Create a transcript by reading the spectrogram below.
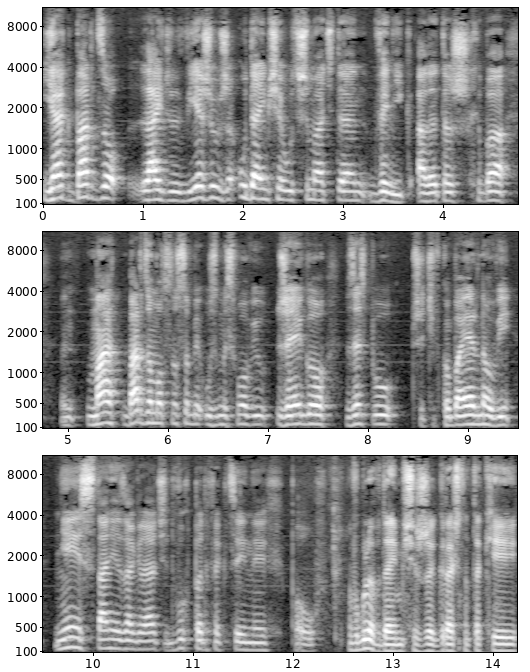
jak bardzo Leidl wierzył, że uda im się utrzymać ten wynik, ale też chyba ma, bardzo mocno sobie uzmysłowił, że jego zespół przeciwko Bayernowi nie jest w stanie zagrać dwóch perfekcyjnych połów. W ogóle wydaje mi się, że grać na takiej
